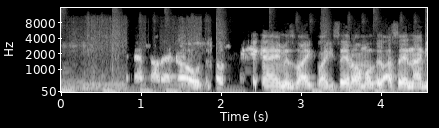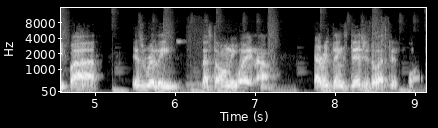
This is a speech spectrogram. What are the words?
And that's how that goes. The social media game is like, like you said, almost. I said ninety five. It's really that's the only way now. Everything's digital at this point.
